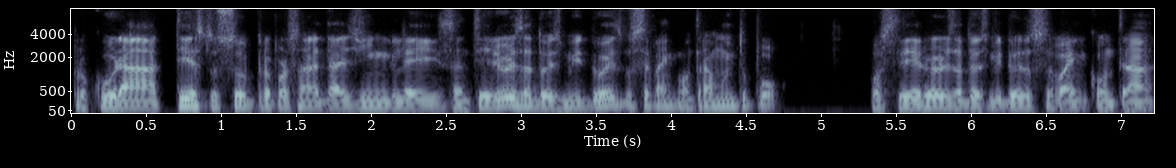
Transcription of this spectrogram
procurar textos sobre proporcionalidade em inglês anteriores a 2002, você vai encontrar muito pouco. Posteriores a 2002, você vai encontrar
